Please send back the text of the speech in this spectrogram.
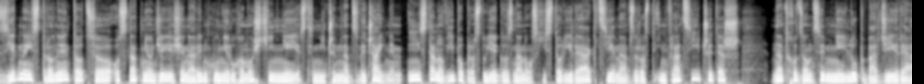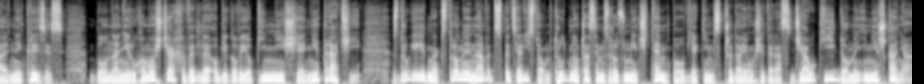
Z jednej strony to, co ostatnio dzieje się na rynku nieruchomości, nie jest niczym nadzwyczajnym i stanowi po prostu jego znaną z historii reakcję na wzrost inflacji, czy też nadchodzący mniej lub bardziej realny kryzys, bo na nieruchomościach wedle obiegowej opinii się nie traci. Z drugiej jednak strony nawet specjalistom trudno czasem zrozumieć tempo, w jakim sprzedają się teraz działki, domy i mieszkania,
